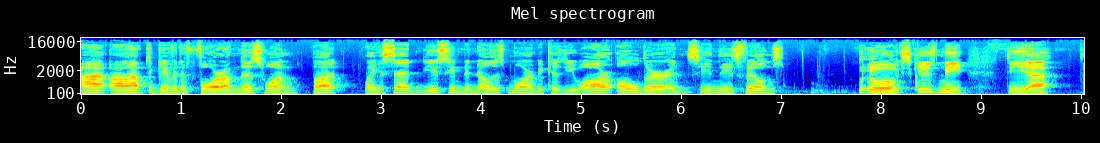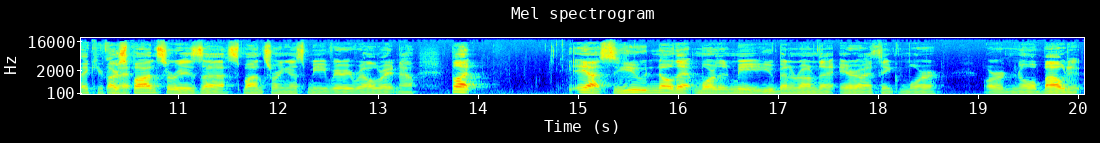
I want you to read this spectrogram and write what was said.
I, I'll have to give it a four on this one, but like I said, you seem to know this more because you are older and seen these films. Oh, excuse me. The uh, Thank you for our that. sponsor is uh, sponsoring us me very well right now. But yes, you know that more than me. You've been around that era, I think, more or know about it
